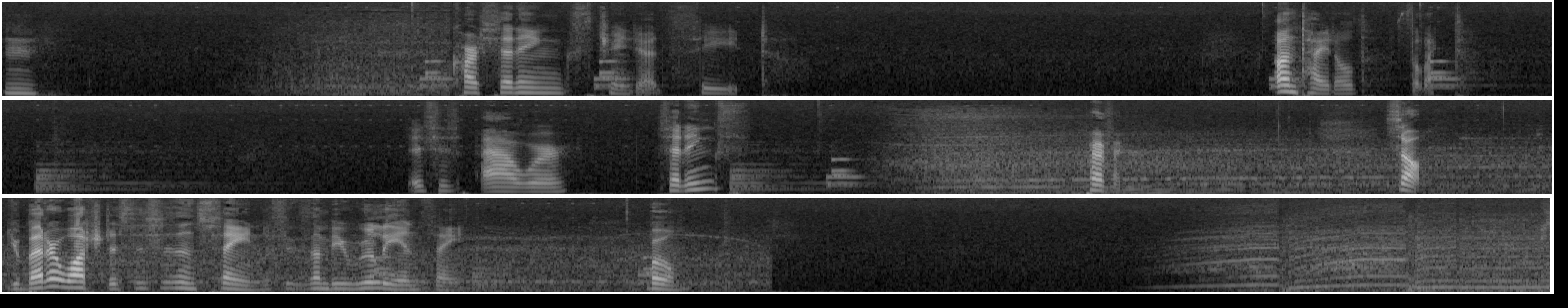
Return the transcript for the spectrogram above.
Hmm. Car settings, change at seat. Untitled, select. This is our settings. Perfect. So, you better watch this. This is insane. This is gonna be really insane. Boom.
